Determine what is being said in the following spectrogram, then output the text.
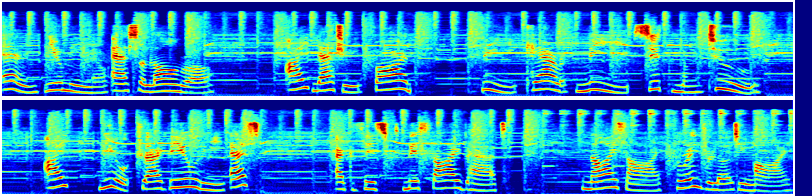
and numino as a I let you far the carry me Sutman too. I knew drag beauty as exist beside that. Nice I, privilege I.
